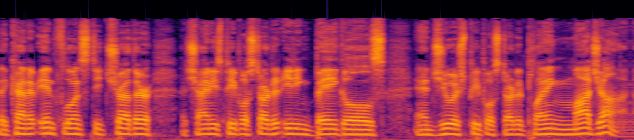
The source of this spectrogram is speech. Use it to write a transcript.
they kind of influenced each other. The Chinese people started eating bagels, and Jewish people started playing mahjong.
